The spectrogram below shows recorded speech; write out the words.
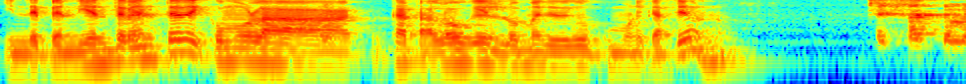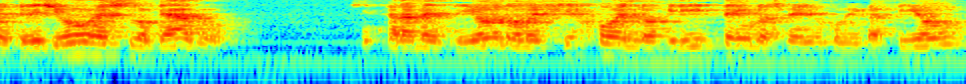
independientemente de cómo la cataloguen los medios de comunicación, ¿no? Exactamente, yo es lo que hago, sinceramente. Yo no me fijo en lo que dicen los medios de comunicación,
